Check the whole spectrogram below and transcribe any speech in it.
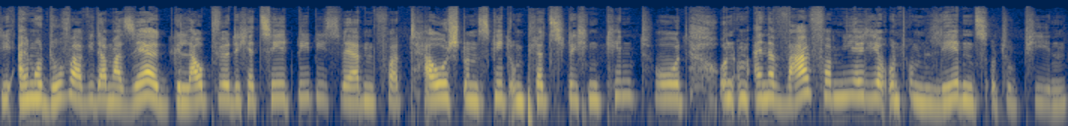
die Almodovar wieder mal sehr glaubwürdig erzählt. Babys werden vertauscht und es geht geht um plötzlichen Kindtod und um eine Wahlfamilie und um Lebensutopien.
